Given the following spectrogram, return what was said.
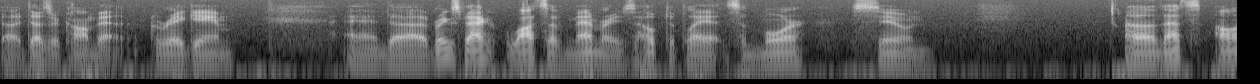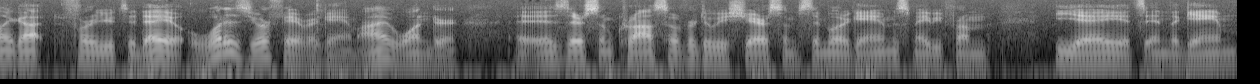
uh, Desert Combat. Great game, and uh, brings back lots of memories. I hope to play it some more soon. Uh, that's all I got for you today. What is your favorite game? I wonder. Is there some crossover? Do we share some similar games? Maybe from EA, it's in the game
